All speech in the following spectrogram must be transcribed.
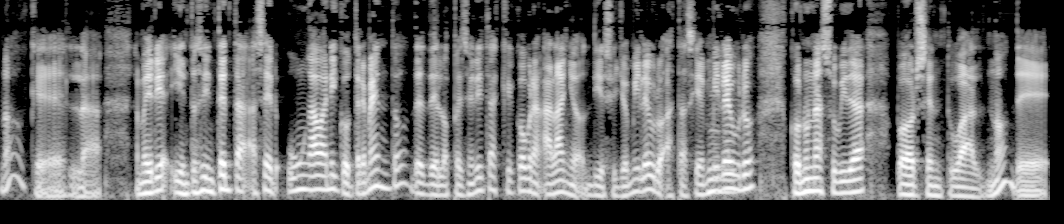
¿no? Que es la, la mayoría. Y entonces intenta hacer un abanico tremendo desde los pensionistas que cobran al año 18.000 euros hasta 100.000 Ujú. euros con una subida porcentual, ¿no? De,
